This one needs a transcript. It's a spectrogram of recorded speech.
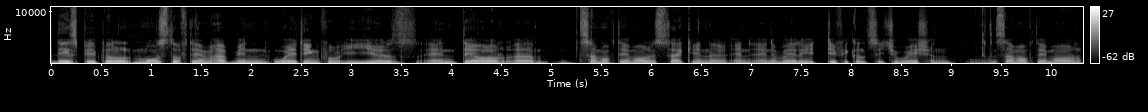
These people, most of them have been waiting for years, and they are um, some of them are stuck in a, in, in a very difficult situation. Some of them are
